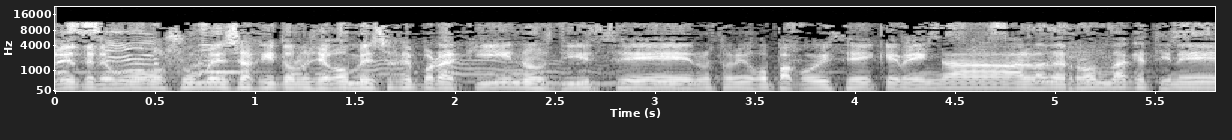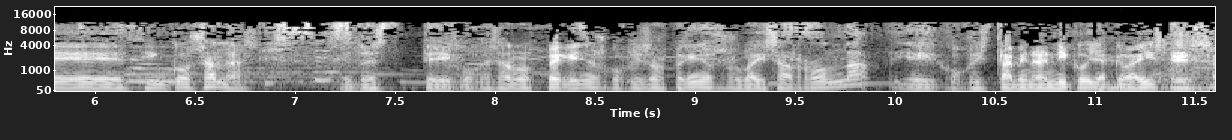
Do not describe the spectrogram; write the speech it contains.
Antonio, tenemos un mensajito, nos llega un mensaje por aquí, nos dice, nuestro amigo Paco dice que venga a la de Ronda que tiene cinco salas. Entonces te coges a los pequeños, cogéis a los pequeños, os vais a Ronda y cogéis también a Nico ya que vais. Es,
